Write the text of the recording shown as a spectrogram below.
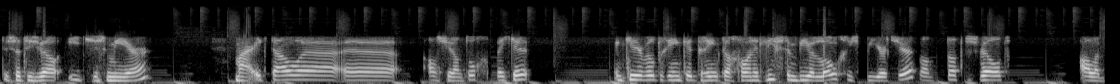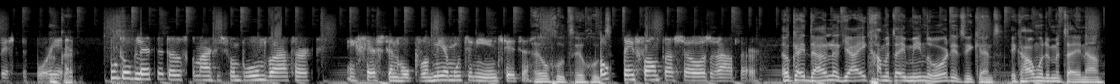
Dus dat is wel ietsjes meer. Maar ik zou, eh, eh, als je dan toch, weet je, een keer wilt drinken, drink dan gewoon het liefst een biologisch biertje. Want dat is wel het allerbeste voor je. En Goed opletten dat het gemaakt is van bronwater en gerst en hop. Want meer moet er niet in zitten. Heel goed, heel goed. Ook geen Fanta zoals Radler. Oké, duidelijk. Ja, ik ga meteen minder hoor dit weekend. Ik hou me er meteen aan.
